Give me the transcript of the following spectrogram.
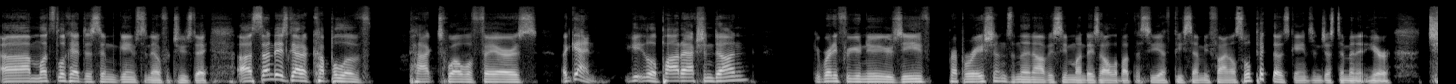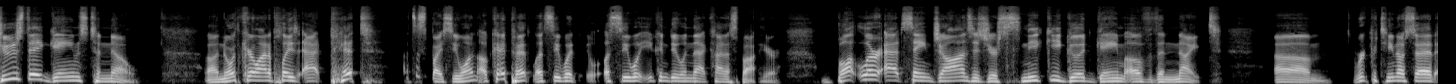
Um, let's look at to some games to know for Tuesday. Uh, Sunday's got a couple of Pac-12 affairs. Again, you get your little pot action done. Get ready for your New Year's Eve preparations, and then obviously Monday's all about the CFP semifinals. We'll pick those games in just a minute here. Tuesday games to know. Uh, North Carolina plays at Pitt. That's a spicy one. Okay, Pitt. Let's see what let's see what you can do in that kind of spot here. Butler at St. John's is your sneaky good game of the night. Um, Rick Pitino said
